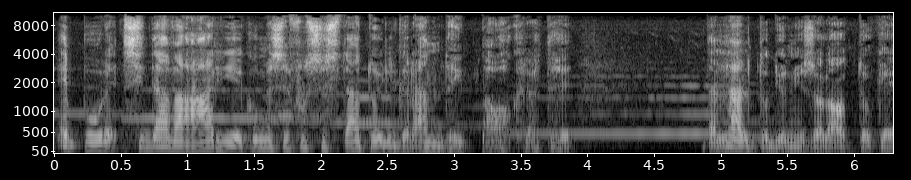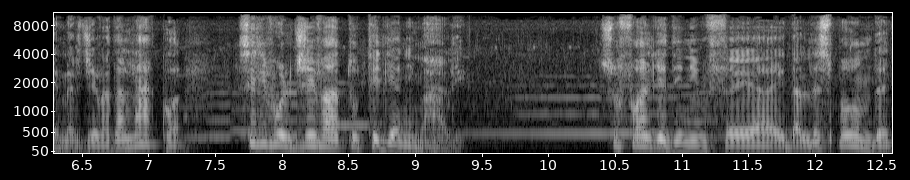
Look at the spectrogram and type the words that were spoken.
eppure si dava arie come se fosse stato il grande Ippocrate. Dall'alto di un isolotto che emergeva dall'acqua si rivolgeva a tutti gli animali. Su foglie di ninfea e dalle sponde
